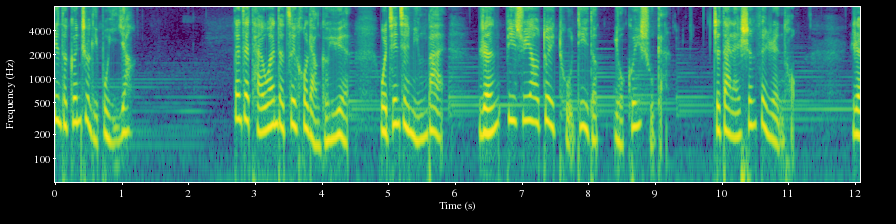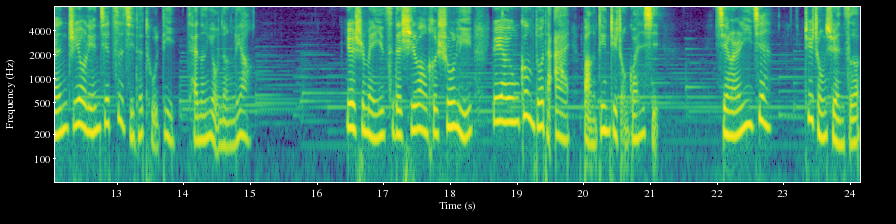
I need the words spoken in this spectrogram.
变得跟这里不一样。但在台湾的最后两个月，我渐渐明白，人必须要对土地的有归属感，这带来身份认同。人只有连接自己的土地，才能有能量。越是每一次的失望和疏离，越要用更多的爱绑定这种关系。显而易见，这种选择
